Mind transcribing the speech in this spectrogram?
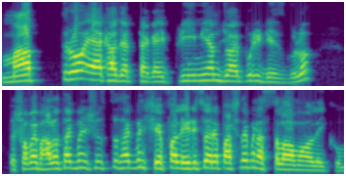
মাত্র এক হাজার টাকায় প্রিমিয়াম জয়পুরি ড্রেসগুলো তো সবাই ভালো থাকবেন, সুস্থ থাকবেন শেফা লেডিস পাশে থাকবেন, আসসালামু আলাইকুম।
